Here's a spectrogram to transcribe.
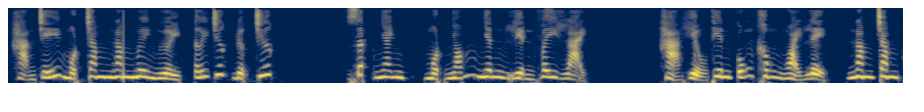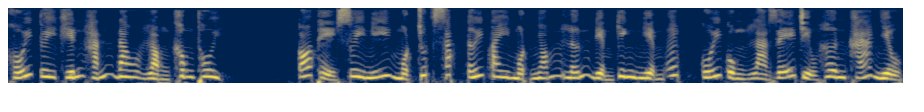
hạn chế 150 người tới trước được trước. Rất nhanh, một nhóm nhân liền vây lại. Hạ Hiểu Thiên cũng không ngoại lệ, 500 khối tuy khiến hắn đau lòng không thôi. Có thể suy nghĩ một chút sắp tới tay một nhóm lớn điểm kinh nghiệm ếp, cuối cùng là dễ chịu hơn khá nhiều.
